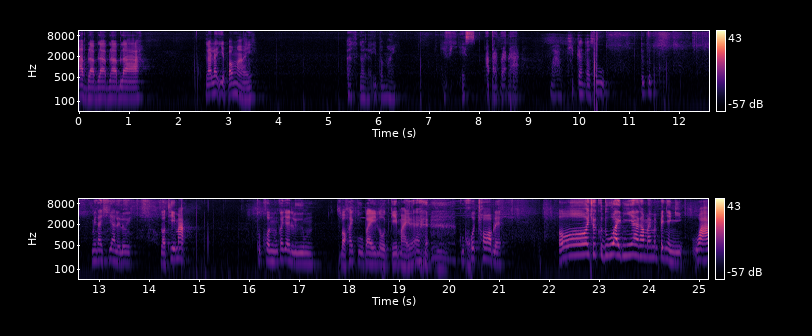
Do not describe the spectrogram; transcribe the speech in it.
อะบลาบลาบลาบลารายละเอียดเป้าหมายรายละเอียดเป้าหมาย APS อะบลาบลาบลาว้าวทิปการต่อสู้ตึ๊บตึ๊บไม่ได้เชียอะไรเลย หล่อเท่มาก ทุกคนมึงก็อย่าลืม บอกให้กูไปโหลดเกมใหม่ด้วยกูโคตรชอบเลย โอ้ยช่วยกูด้วยเนี่ยทำไมมันเป็นอย่างนี้วะ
